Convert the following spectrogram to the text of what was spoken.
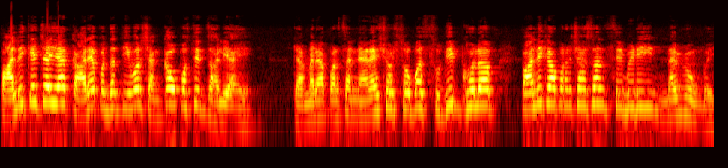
पालिकेच्या या कार्यपद्धतीवर शंका उपस्थित झाली आहे. कॅमेरा पर्सन ज्ञानेश्वर सोबत सुदीप घोलप पालिका प्रशासन सीबीडी नवी मुंबई.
